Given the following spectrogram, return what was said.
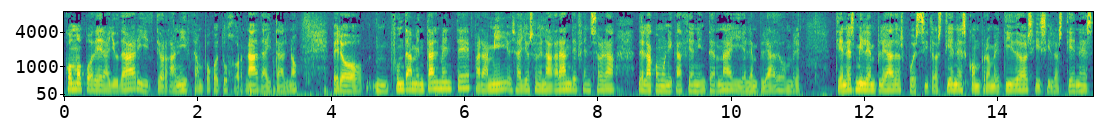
cómo poder ayudar y te organiza un poco tu jornada y tal, ¿no? Pero mm, fundamentalmente para mí, o sea, yo soy una gran defensora de la comunicación interna y el empleado, hombre tienes mil empleados, pues si los tienes comprometidos y si los tienes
